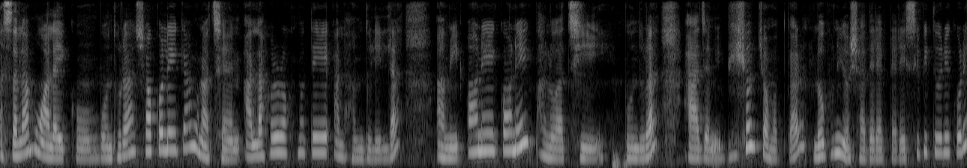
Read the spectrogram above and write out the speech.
আসসালামু আলাইকুম। বন্ধুরা সকলেই কেমন আছেন? আল্লাহর রহমতে আলহামদুলিল্লাহ। আমি অনেক অনেক ভালো আছি। বন্ধুরা, আজ আমি ভীষণ চমৎকার লোভনীয় স্বাদের একটা রেসিপি তৈরি করে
